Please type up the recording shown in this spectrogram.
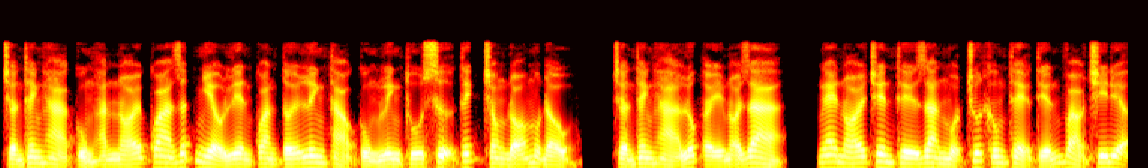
trần thanh hà cùng hắn nói qua rất nhiều liên quan tới linh thảo cùng linh thú sự tích trong đó một đầu trần thanh hà lúc ấy nói ra, nghe nói trên thế gian một chút không thể tiến vào chi địa,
